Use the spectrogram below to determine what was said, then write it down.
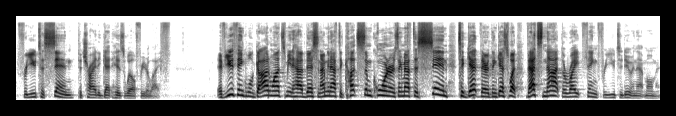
for you to sin to try to get his will for your life. If you think, well, God wants me to have this and I'm going to have to cut some corners, I'm going to have to sin to get there, then guess what? That's not the right thing for you to do in that moment.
